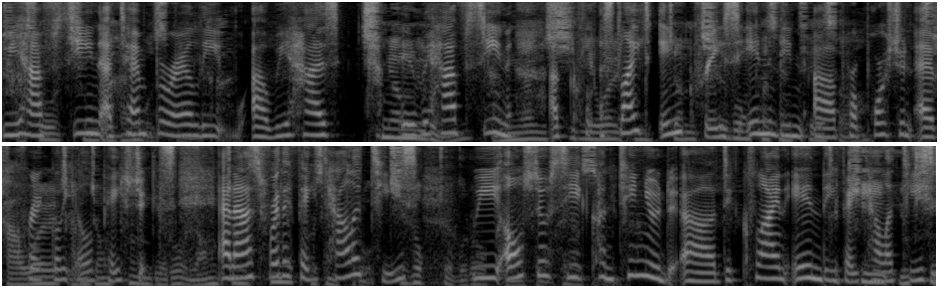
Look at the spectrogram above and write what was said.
we have seen a temporarily, uh, we has we have seen a, slight increase in the uh, proportion of critically ill patients. And as for the fatalities, we also see continued uh, decline in the fatalities,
